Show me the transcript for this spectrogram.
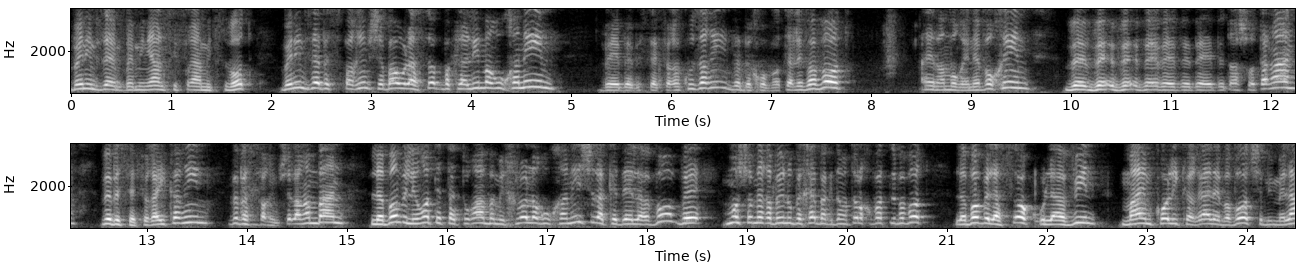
בין אם זה במניין ספרי המצוות, בין אם זה בספרים שבאו לעסוק בכללים הרוחניים בספר הכוזרי ובחובות הלבבות, המורה נבוכים ובדרשות הר"ן ובספר העיקרים ובספרים של הרמב"ן לבוא ולראות את התורה במכלול הרוחני שלה כדי לבוא וכמו שאומר רבנו בחי בהקדמתו לחובת לבבות לבוא ולעסוק ולהבין מהם כל עיקרי הלבבות שממילא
